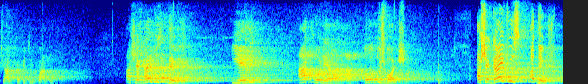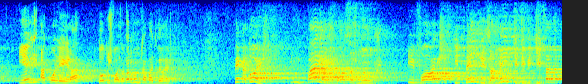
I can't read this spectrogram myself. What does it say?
Tiago capítulo 4. Achegai-vos a Deus, e Ele acolherá a todos vós. Achegai-vos a Deus, e Ele acolherá todos vós. Agora vamos acabar de ler o resto. Pecadores, limpai as vossas mãos, e vós que tendes a mente dividida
